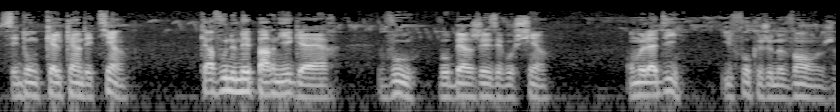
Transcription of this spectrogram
C'est donc quelqu'un des tiens. Car vous ne m'épargnez guère, vous, vos bergers et vos chiens. On me l'a dit, il faut que je me venge.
